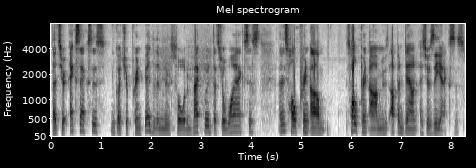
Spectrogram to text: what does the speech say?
That's your x-axis. You've got your print bed that moves forward and backward. That's your y-axis. And this whole print arm, this whole print arm moves up and down as your z-axis.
